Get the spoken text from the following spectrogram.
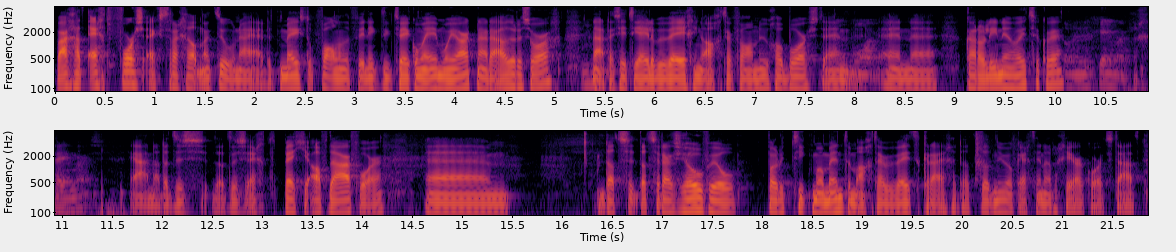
waar gaat echt fors extra geld naartoe? Nou ja, het meest opvallende vind ik die 2,1 miljard naar de ouderenzorg. Nou, daar zit die hele beweging achter van Hugo Borst en, en eh, Caroline, hoe heet ze ook weer? Gemers. Ja, nou dat is, dat is echt petje af daarvoor. Ehm, dat, ze, dat ze daar zoveel politiek momentum achter hebben weten te krijgen. Dat dat nu ook echt in een regeerakkoord staat.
